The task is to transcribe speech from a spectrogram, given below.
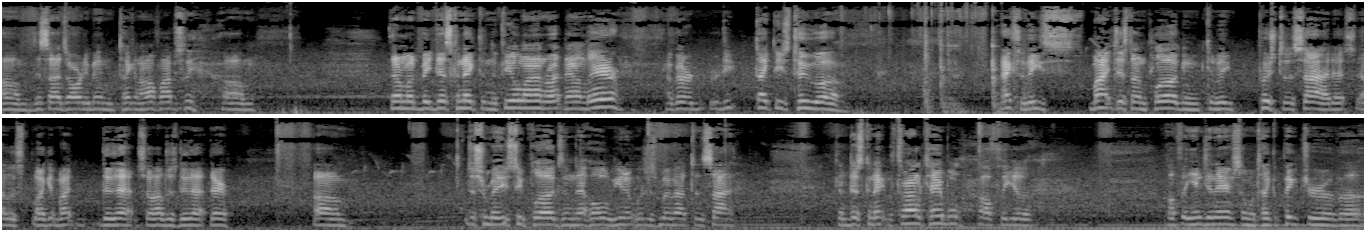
Um, this side's already been taken off, obviously. Um, then I'm to be disconnecting the fuel line right down there. I've got to take these two, uh, actually these might just unplug and can be pushed to the side. That's, like it might do that, so I'll just do that there. Um, just remove these two plugs and that whole unit will just move out to the side. Gonna disconnect the throttle cable off the uh, off the engine there. So we'll take a picture of uh,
